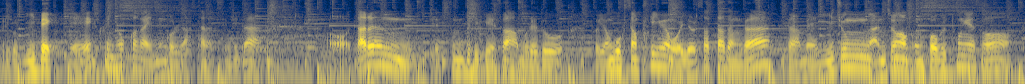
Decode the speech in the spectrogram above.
그리고 미백에 큰 효과가 있는 걸로 나타났습니다. 어, 다른 제품들에 비해서 아무래도 그 영국산 프리미엄 원료를 썼다던가 그 다음에 이중 안정화 공법을 통해서 어,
